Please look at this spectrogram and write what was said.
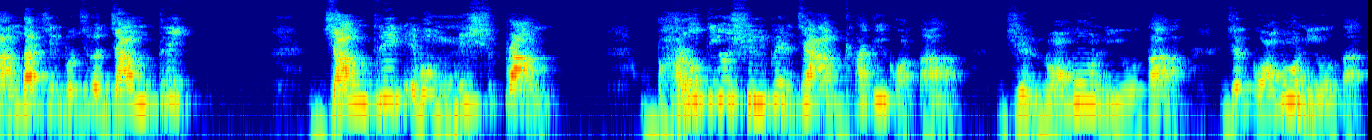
গান্ধার শিল্প ছিল যান্ত্রিক। যান্ত্রিক এবং নিষ্প্রাণ। ভারতীয় শিল্পের যে আধ্যাত্মিকতা, যে নমনীয়তা, যে কমনীয়তা,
